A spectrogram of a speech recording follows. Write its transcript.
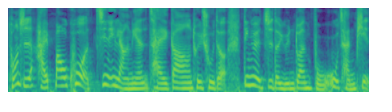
同时还包括近一两年才刚推出的订阅制的云端服务产品。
